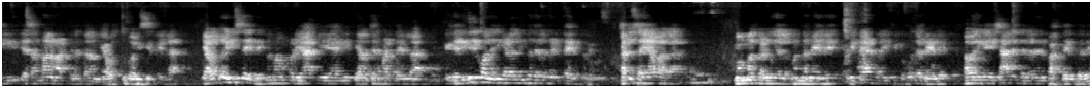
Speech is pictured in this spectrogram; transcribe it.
ಈ ರೀತಿಯ ಸನ್ಮಾನ ಮಾಡ್ತೇನೆ ಅಂತ ನಮ್ಗೆ ಯಾವತ್ತೂ ಭವಿಸಿರ್ಲಿಲ್ಲ ಯಾವತ್ತೂ ಇಡಿಸ್ತಾ ಇದೆ. ನಮ್ಮ ಮಕ್ಕಳು ಯಾಕೆ ಯಾಕೆ ಆಲೋಚನೆ ಮಾಡ್ತಾ ಇಲ್ಲ. ಡಿಗ್ರಿ ಕಾಲೇಜುಗಳಲ್ಲಿ ಇಂಥದ್ದೆಲ್ಲ ನಡೀತಾ ಇರ್ತದೆ. ಅದು ಸಹ ಯಾವಾಗ? ಮೊಮ್ಮಕ್ಕಳು ಎಲ್ಲ ಬಂದ ಮೇಲೆ ರಿಟೈರ್ಡ್ ಲೈಫಿಗೆ ಹೋದ ಮೇಲೆ ಅವರಿಗೆ ಶಾಲೆದೆಲ್ಲ ನೆನಪಾಗ್ತಾ ಇರ್ತದೆ.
